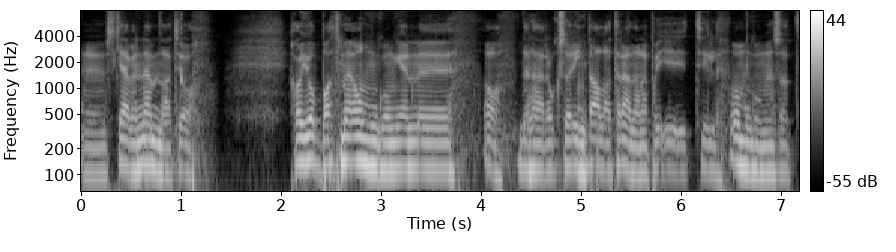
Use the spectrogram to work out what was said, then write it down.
Eh, ska även nämna att jag har jobbat med omgången, ja den här också ringt alla tränarna på, till omgången så att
